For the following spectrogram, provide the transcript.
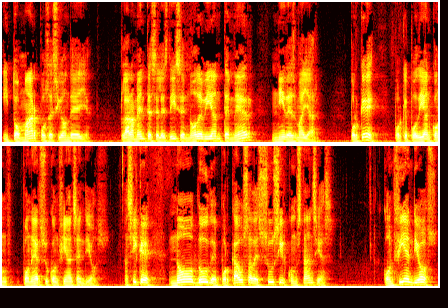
y tomar posesión de ella. Claramente se les dice, no debían temer ni desmayar. ¿Por qué? Porque podían poner su confianza en Dios. Así que no dude por causa de sus circunstancias. Confíe en Dios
